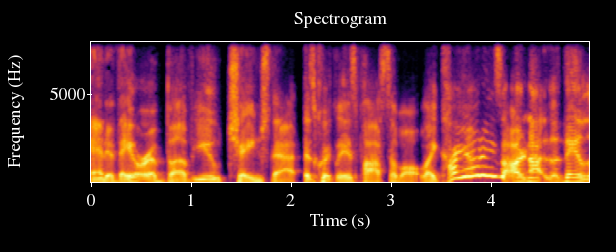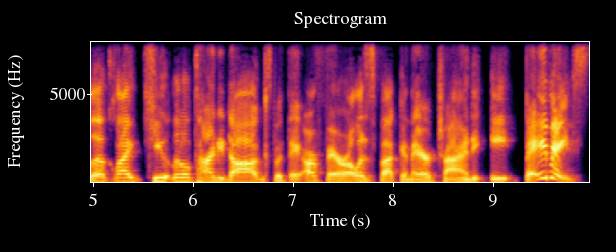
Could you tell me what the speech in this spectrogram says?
And if they are above you, change that as quickly as possible. Like coyotes are not, they look like cute little tiny dogs, but they are feral as fuck and they're trying to eat babies.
